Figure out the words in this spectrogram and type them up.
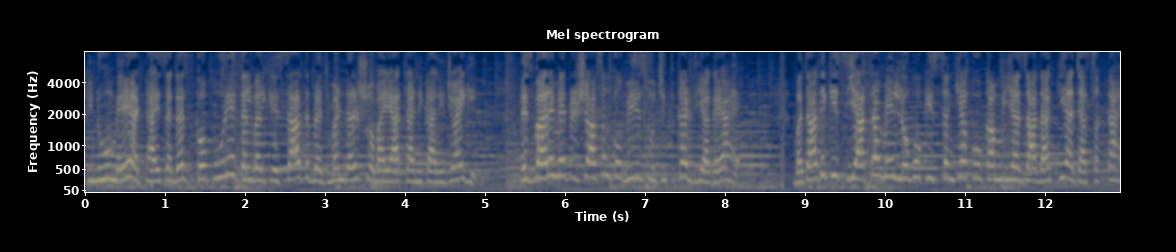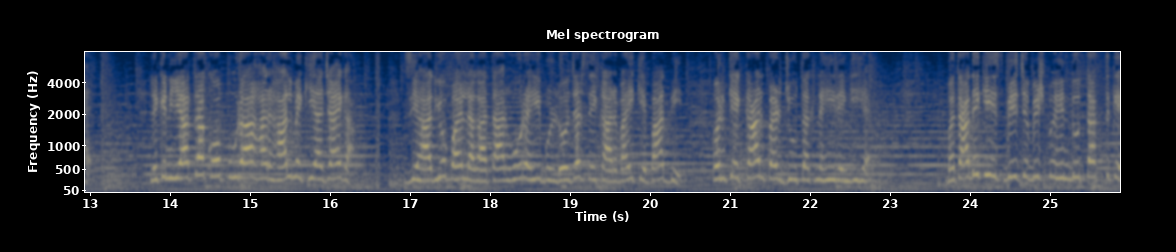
कि नूह में 28 अगस्त को पूरे दल बल के साथ ब्रजमंडल शोभा यात्रा निकाली जाएगी। इस बारे में प्रशासन को भी सूचित कर दिया गया है। बता दें कि इस यात्रा में लोगों की संख्या को कम या ज़्यादा किया जा सकता है, लेकिन यात्रा को पूरा हर हाल में किया जाएगा। जिहादियों पर लगातार हो रही बुलडोजर से कार्रवाई के बाद भी उनके कान पर जू तक नहीं रेंगी है। बता दें कि इस बीच विश्व हिंदू तख्त के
